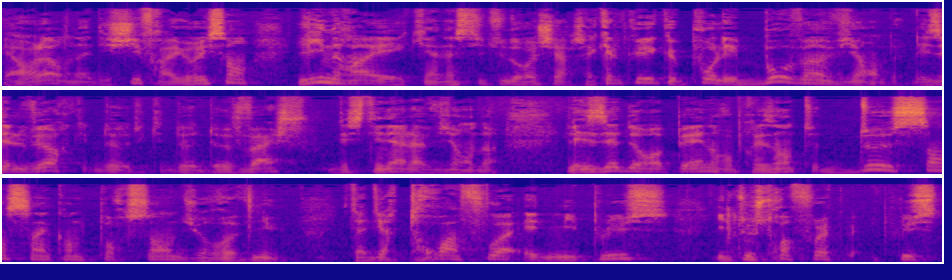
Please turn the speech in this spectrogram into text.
Et alors là, on a des chiffres ahurissants. L'INRAE, qui est un institut de recherche, a calculé que pour les bovins viande, les éleveurs de, de vaches destinées à la viande, les aides européennes représentent 250% du revenu, c'est-à-dire trois fois et demi plus. Ils touchent trois fois plus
